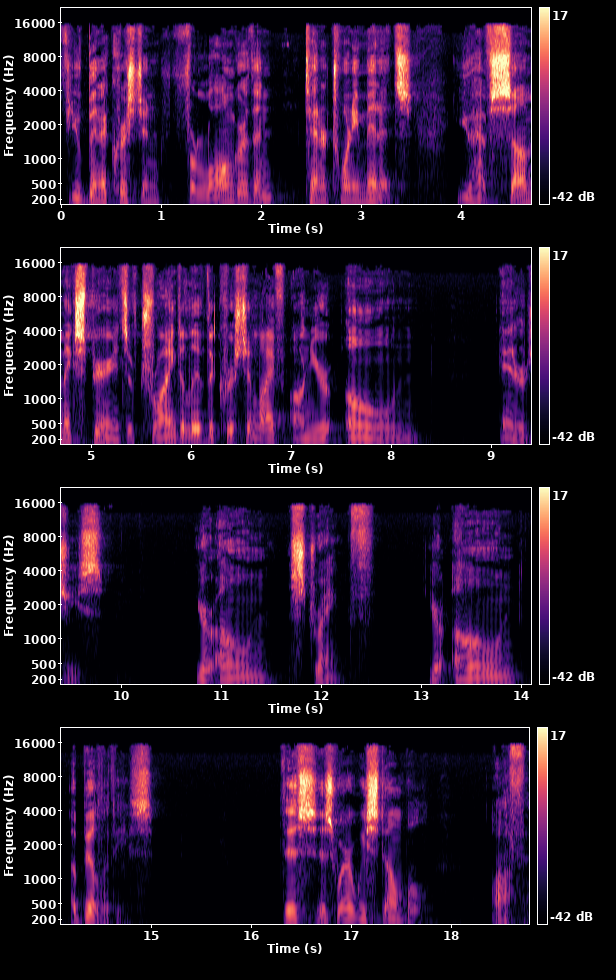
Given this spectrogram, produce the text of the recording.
If you've been a Christian for longer than 10 or 20 minutes, you have some experience of trying to live the Christian life on your own energies, your own strength, your own abilities. This is where we stumble often.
